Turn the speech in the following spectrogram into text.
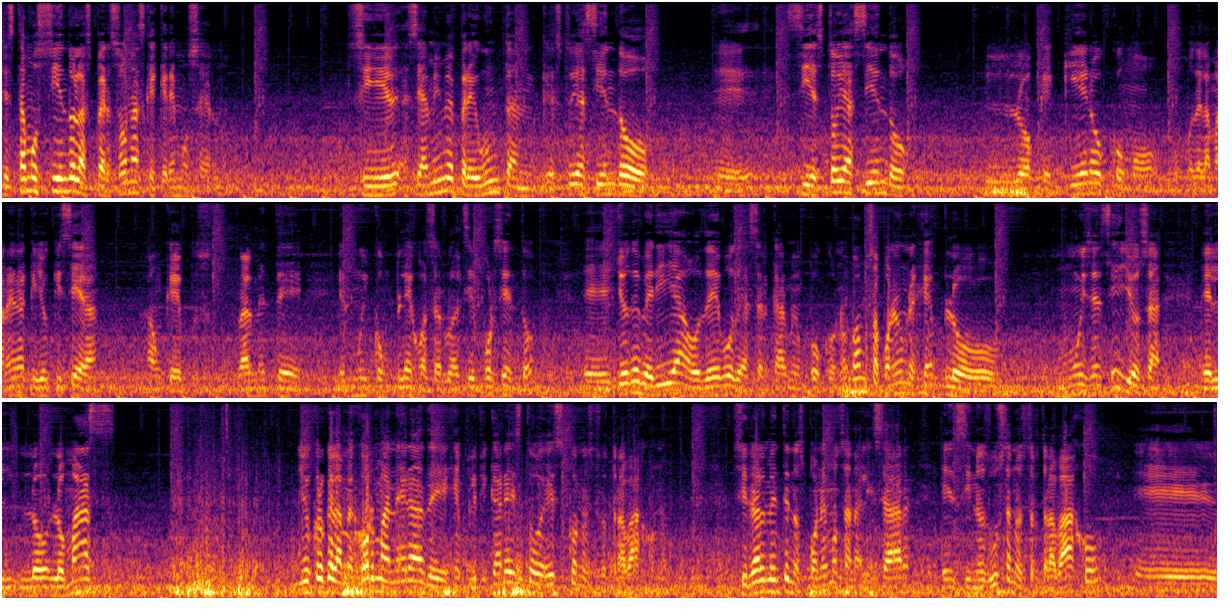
estamos siendo las personas que queremos ser. Si, a mí me preguntan que estoy haciendo, eh, si estoy haciendo lo que quiero como, como, de la manera que yo quisiera, aunque pues realmente es muy complejo hacerlo al 100%, eh, yo debería o debo de acercarme un poco. ¿no? Vamos a poner un ejemplo muy sencillo, o sea, el, lo más yo creo que la mejor manera de ejemplificar esto es con nuestro trabajo, ¿no? Si realmente nos ponemos a analizar en si nos gusta nuestro trabajo, eh,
